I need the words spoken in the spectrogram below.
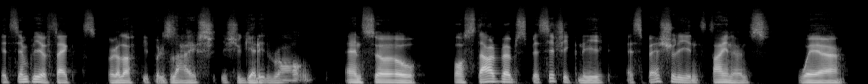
it simply affects a lot of people's lives if you get it wrong. And so for startups specifically, especially in finance, where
